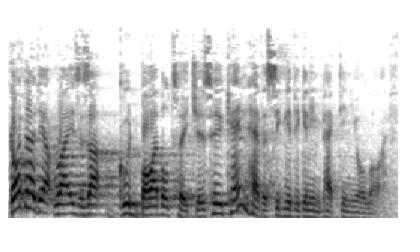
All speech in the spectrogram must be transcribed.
God no doubt raises up good Bible teachers who can have a significant impact in your life.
